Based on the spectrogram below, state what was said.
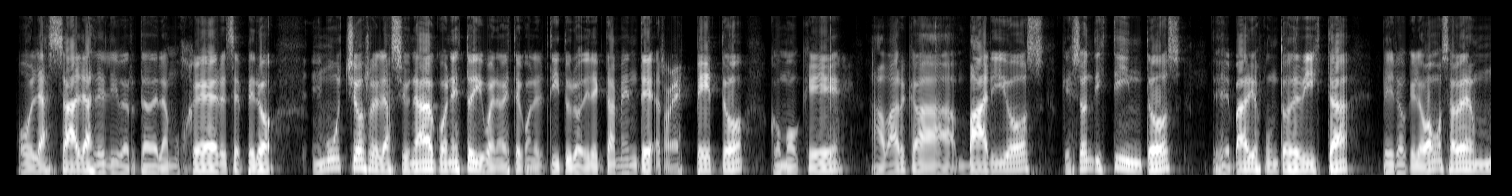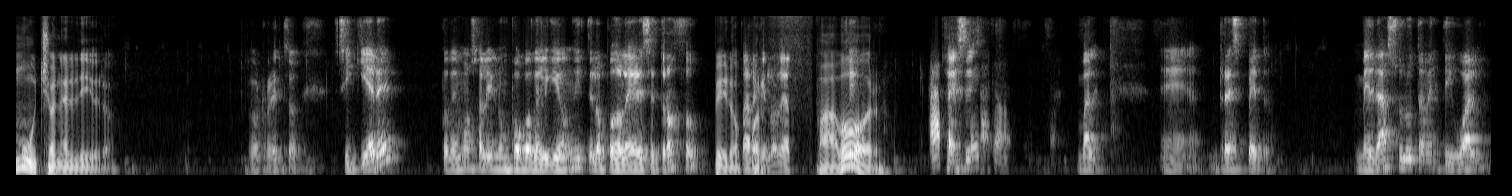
o las alas de libertad de la mujer, pero muchos relacionados con esto, y bueno, este con el título directamente, respeto, como que abarca varios que son distintos desde varios puntos de vista, pero que lo vamos a ver mucho en el libro. Correcto. Si quiere, podemos salir un poco del guion y te lo puedo leer ese trozo. Pero para que lo leas. favor. Ah, perfecto. Vale. Eh, respeto. Me da absolutamente igual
